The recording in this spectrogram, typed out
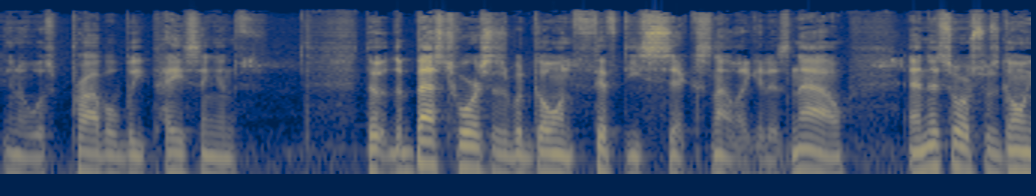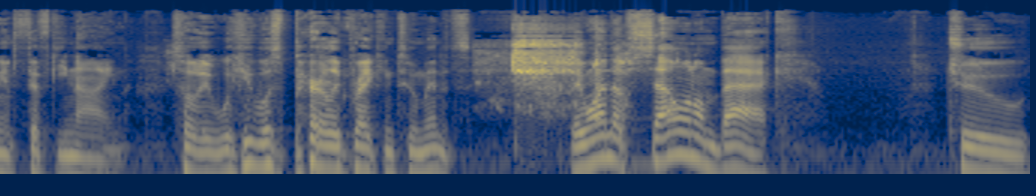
you know, was probably pacing in. The, the best horses would go in 56, not like it is now. And this horse was going in 59. So he was barely breaking two minutes. They wind up selling him back to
